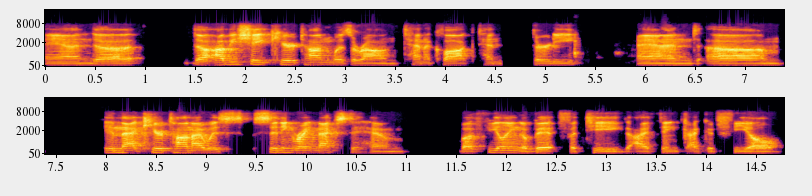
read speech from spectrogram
and uh, the Abhishek Kirtan was around 10 o'clock, 10:30, and um, in that kirtan, I was sitting right next to him, but feeling a bit fatigued. I think I could feel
